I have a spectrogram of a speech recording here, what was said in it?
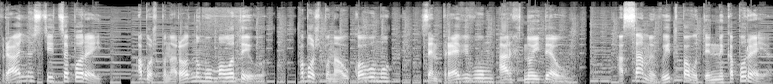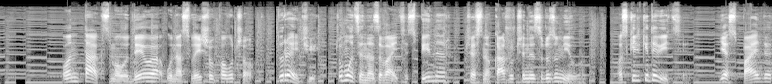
В реальності це порей, або ж по-народному молодило, або ж по-науковому семпревівум архноїдеум, а саме вид павутинника порея. Он так з молодила у нас вийшов павучок. До речі, чому це називається спінер, чесно кажучи, не зрозуміло. Оскільки дивіться, є спайдер,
